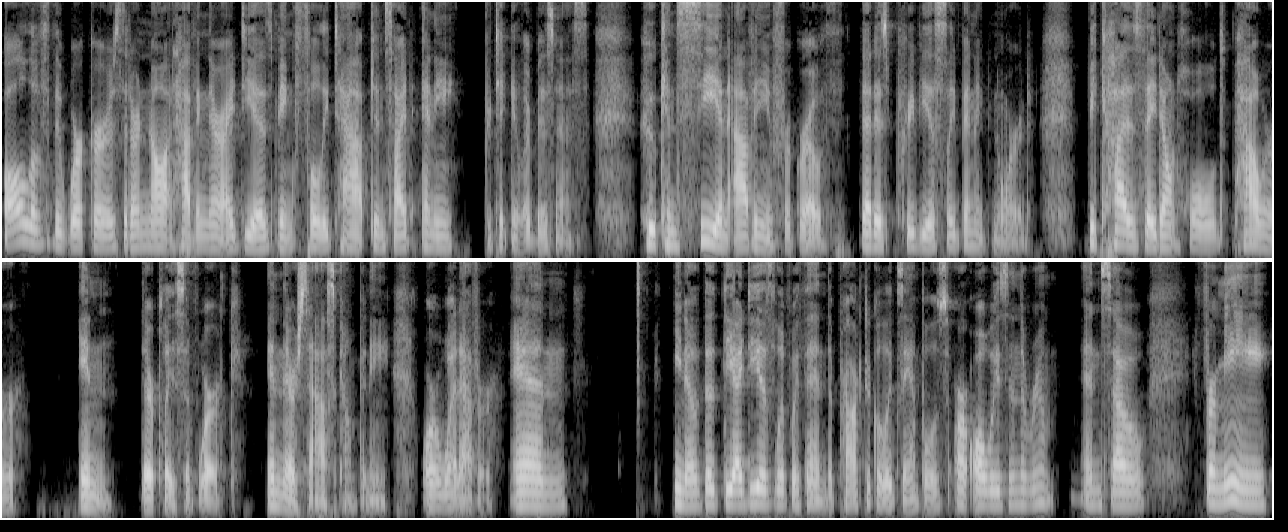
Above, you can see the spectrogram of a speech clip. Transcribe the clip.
all of the workers that are not having their ideas being fully tapped inside any particular business who can see an avenue for growth that has previously been ignored because they don't hold power in their place of work in their SaaS company or whatever. And you know, the the ideas live within. The practical examples are always in the room. And so for me,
